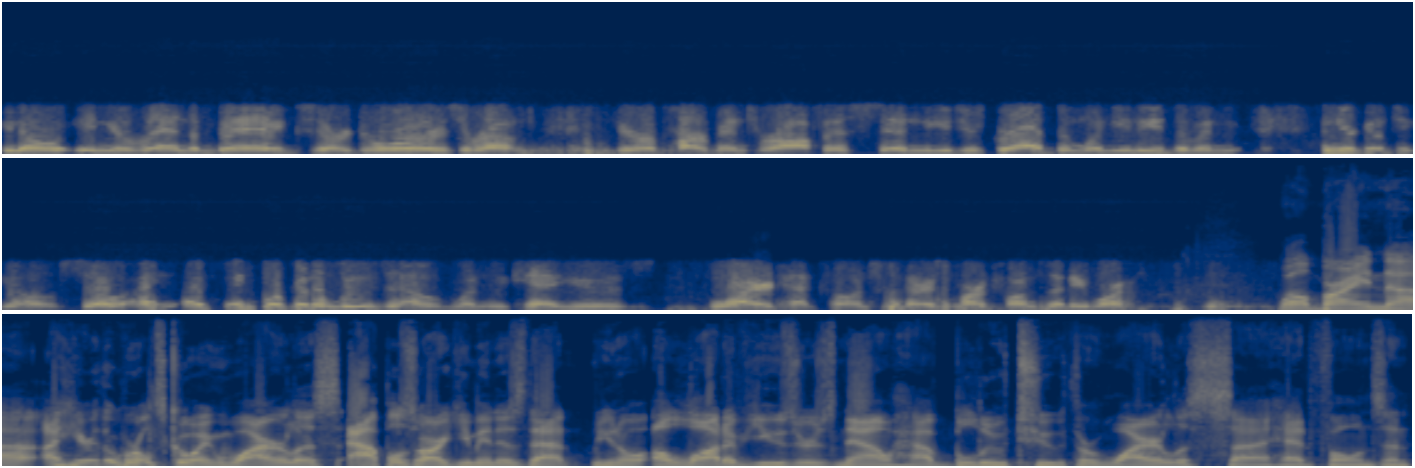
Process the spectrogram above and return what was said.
you know, in your random bags or drawers around your apartment or office, and you just grab them when you need them, and and you're good to go. So I, I think we're going to lose out when we can't use wired headphones with our smartphones anymore. Well, Brian, uh, I hear the world's going wireless. Apple's argument is that you know a lot of users now have Bluetooth or wireless uh, headphones, and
